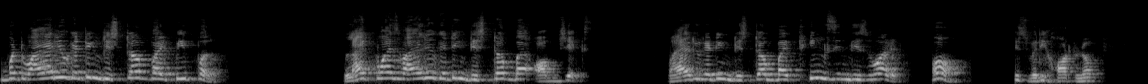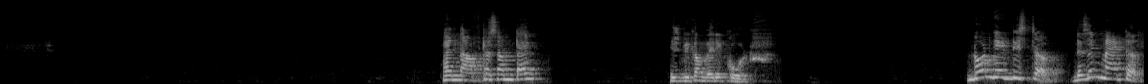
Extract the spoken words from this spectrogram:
But why are you getting disturbed by people? Likewise, why are you getting disturbed by objects? Why are you getting disturbed by things in this world? Oh, it's very hot, you know. And after some time, it's become very cold. Don't get disturbed. Doesn't matter.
